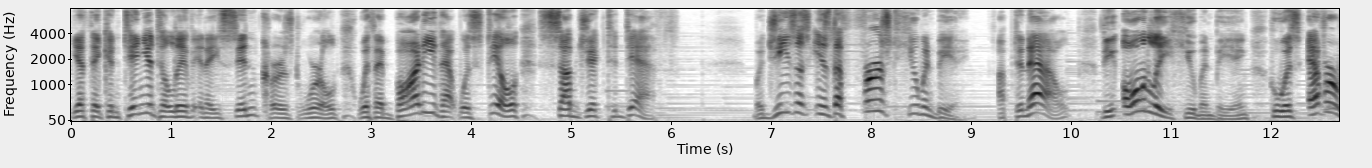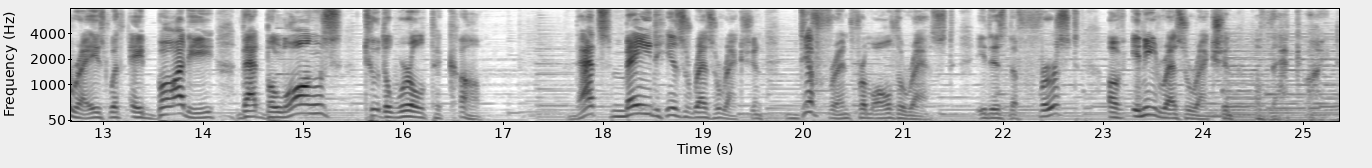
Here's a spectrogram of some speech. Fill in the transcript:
yet they continued to live in a sin cursed world with a body that was still subject to death. But Jesus is the first human being, up to now, the only human being who was ever raised with a body that belongs to the world to come. That's made his resurrection different from all the rest. It is the first of any resurrection of that kind.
